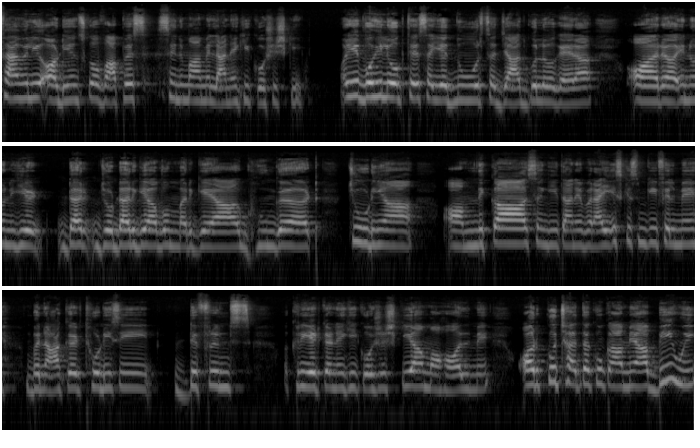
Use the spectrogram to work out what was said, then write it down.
فیملی آڈینس کو واپس سنیما میں لانے کی کوشش کی۔ اور یہ وہی لوگ تھے، سید نور، سجاد گل وغیرہ، اور انہوں نے یہ ڈر، جو ڈر گیا، وہ مر گیا گھونگٹ چوڑیاں نکاح سنگیتا نے بنائی۔ اس قسم کی فلمیں بنا کر تھوڑی سی ڈفرینس کریٹ کرنے کی کوشش کیا ماحول میں۔ اور کچھ حد تک وہ کامیاب بھی ہوئیں،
